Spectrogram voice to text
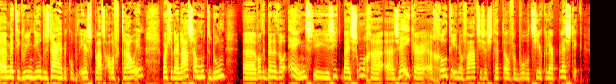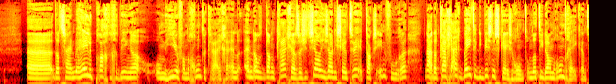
uh, met die Green Deal. Dus daar heb ik op het eerste plaats alle vertrouwen in. Wat je daarnaast zou moeten doen, uh, want ik ben het wel eens. Je, je ziet bij sommige, uh, zeker uh, grote innovaties, als je het hebt over bijvoorbeeld circulair plastic. dat zijn hele prachtige dingen om hier van de grond te krijgen. En, en dan, dan krijg je, dus als je het stel, je zou die CO2-tax invoeren, nou, dan krijg je eigenlijk beter die business case rond, omdat die dan rondrekent.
